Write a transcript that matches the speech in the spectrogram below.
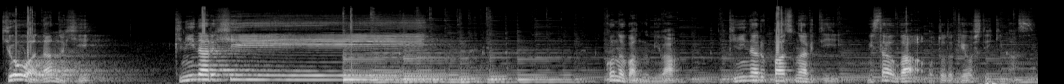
日は何の日？気になる日。この番組は気になるパーソナリティミサウがお届けをしていきます。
